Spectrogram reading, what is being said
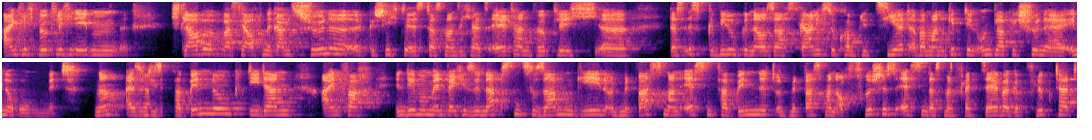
eigentlich wirklich eben, ich glaube, was ja auch eine ganz schöne äh, Geschichte ist, dass man sich als Eltern wirklich äh, das ist, wie du genau sagst, gar nicht so kompliziert, aber man gibt den unglaublich schöne Erinnerungen mit. Ne? Also ja. diese Verbindung, die dann einfach in dem Moment, welche Synapsen zusammengehen und mit was man Essen verbindet und mit was man auch frisches Essen, das man vielleicht selber gepflückt hat,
